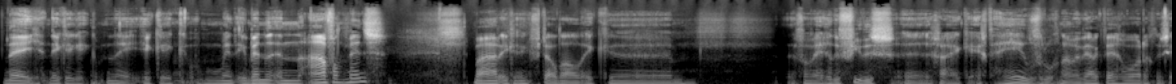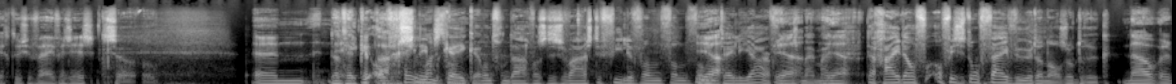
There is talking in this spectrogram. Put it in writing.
Nee, ik, ik, ik- nee ik, ik, op het moment, ik ben een avondmens. Maar ik, ik vertelde al, ik, eh, vanwege de files eh, ga ik echt heel vroeg naar mijn werk tegenwoordig. Dus echt tussen vijf en zes. Zo. En Dat heb je geen slim bekeken. Want vandaag was de zwaarste file van, van, van Ja. het hele jaar, volgens Ja, mij. Maar ja. daar ga je dan... Of is het om vijf uur dan al zo druk? Nou,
